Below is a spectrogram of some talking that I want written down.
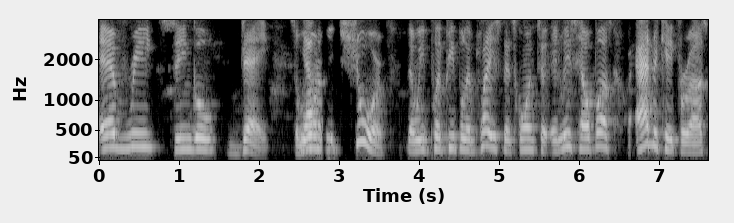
every single day. So we Yep. want to make sure that we put people in place that's going to at least help us or advocate for us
